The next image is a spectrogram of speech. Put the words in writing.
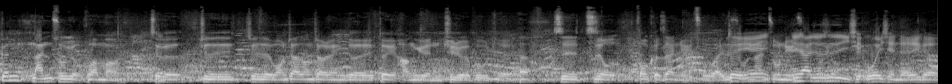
跟男足有关吗？这个就是就是王家东教练对对航员俱乐部的，是只有 focus 在女足还是说男足女？因为他就是以前我以前的一个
